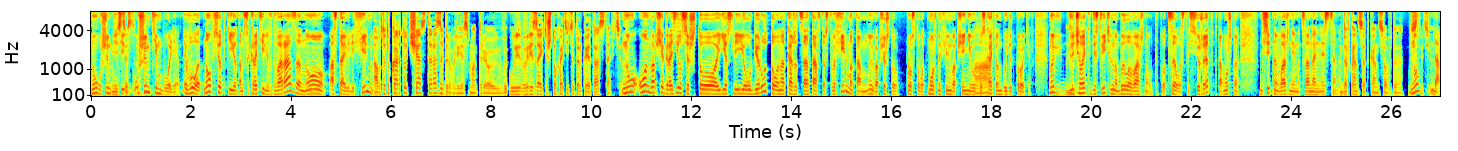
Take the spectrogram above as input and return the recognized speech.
но уж им, уж им тем более. Вот, но все-таки ее там сократили в два раза, но оставили в фильме. А вот эту карту часто разыгрывали, я смотрю. Вы вырезаете, что хотите, только это оставьте. Ну, он вообще грозился, что если ее уберут, то он окажется от авторства фильма там, ну и вообще, что просто вот можно фильм вообще не выпускать, А-а-а. он будет против. Ну, для mm-hmm. человека действительно было важно вот эта вот целостность сюжета, потому что действительно важная эмоциональная сцена. Да, в конце-то концов, да, ну, действительно. Ну, да.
